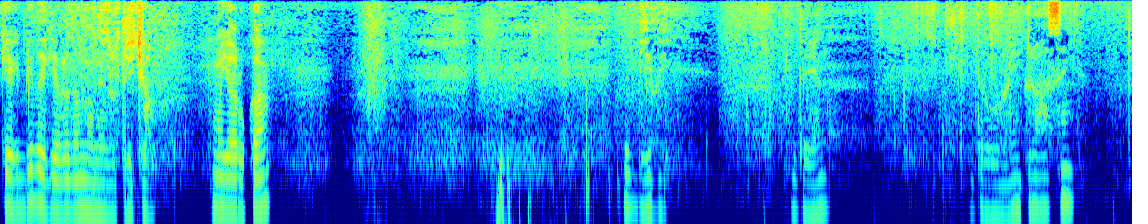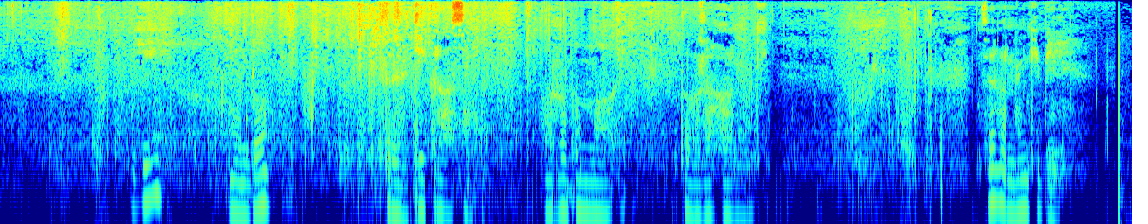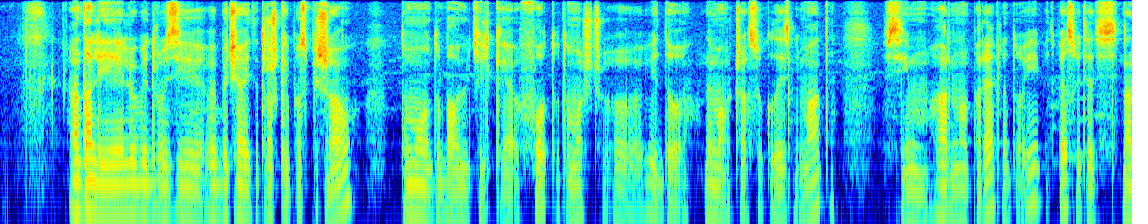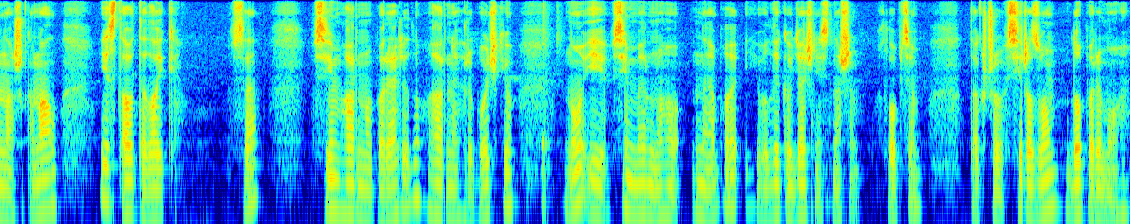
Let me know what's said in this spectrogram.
Таких білих я вже давно не зустрічав. Моя рука. Білий. Один. Другий красень. І до третій красень. Робоногий. Теж гарненький. Це гарненькі білі. А далі, любі друзі, вибачайте, трошки поспішав, тому добавлю тільки фото, тому що відео не мав часу коли знімати. Всім гарного перегляду і підписуйтесь на наш канал і ставте лайки. Все. Всім гарного перегляду, гарних грибочків. Ну і всім мирного неба і велика вдячність нашим хлопцям. Так що всі разом до перемоги.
